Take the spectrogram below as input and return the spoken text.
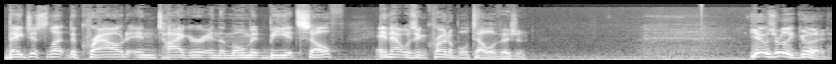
They just let the crowd and Tiger in the moment be itself, and that was incredible television. Yeah, it was really good.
